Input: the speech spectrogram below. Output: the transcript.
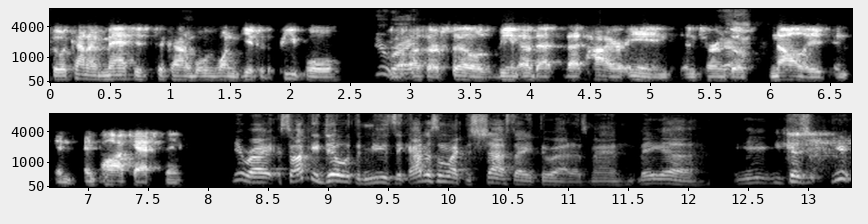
So it kind of matches to kind of what we want to give to the people. You're you know, right. us ourselves being at that that higher end in terms Yeah. of knowledge and, and, and podcasting. You're right. So I could deal with the music. I just don't like the shots that he threw at us, man. They uh, because you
